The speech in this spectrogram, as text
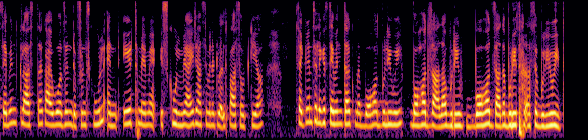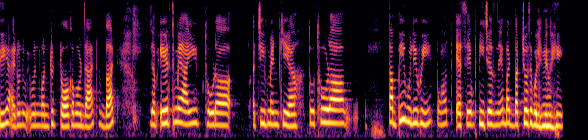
सेवन्थ क्लास तक I was in different school and eighth में मैं इस स्कूल में आई जहाँ से मैंने ट्वेल्थ पास आउट किया। सेकेंड से लेकर सेवन तक मैं बहुत बुरी हुई, बहुत ज़्यादा बुरी, बहुत ज़्यादा बुरी तरह से बुरी हुई थी। I don't even want to talk about that but जब एट्थ में आई, थोड़ा अचीवमेंट किया तो थोड़ा तब भी बुली हुई। बहुत ऐसे टीचर्स ने बट बच्चों से बुली नहीं हुई।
